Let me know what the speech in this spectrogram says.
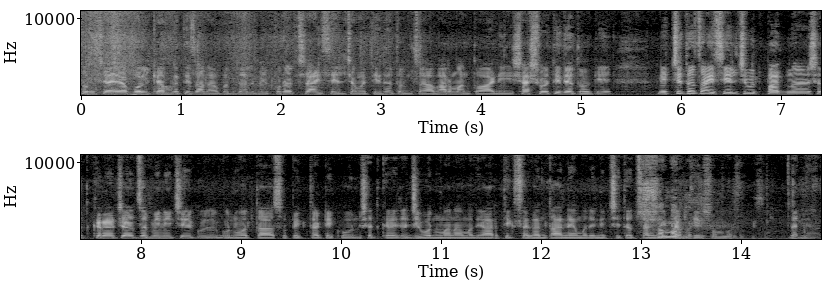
तुमच्या या बोलक्या प्रतिसादाबद्दल मी पुनश्च आय सी एलच्या वतीनं तुमचं आभार मानतो आणि शाश्वती देतो की निश्चितच आय सी एलची उत्पादनं शेतकऱ्याच्या जमिनीची गु- गुणवत्ता सुपीकता टिकवून शेतकऱ्याच्या जीवनमानामध्ये आर्थिक सघनता आणण्यामध्ये निश्चितच चांगली शंभर ठरतील. टक्के शंभर टक्के सर. धन्यवाद.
